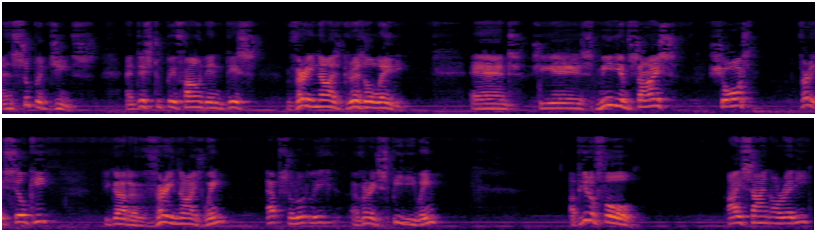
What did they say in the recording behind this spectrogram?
and super genes. And this to be found in this very nice grizzle lady. And she is medium size, short, very silky. She got a very nice wing, absolutely a very speedy wing. A beautiful eye sign already,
